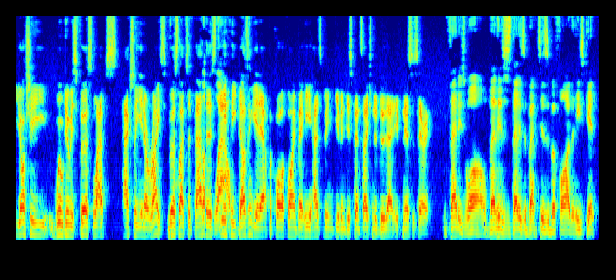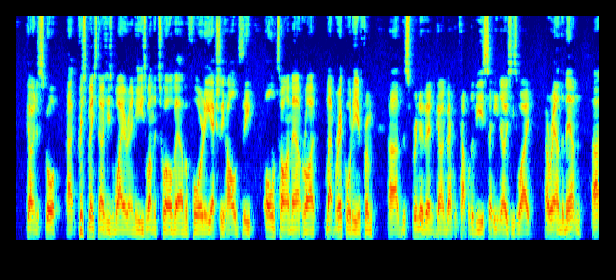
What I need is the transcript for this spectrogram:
Yoshi will do his first laps actually in a race, first laps at Bathurst Wow. if he doesn't get out for qualifying, but he has been given dispensation to do that if necessary. That is wild. That is that is a baptism of fire that he's get going to score. Uh, Chris Mies knows his way around here. He's won the 12 hour before, and he actually holds the all time outright lap record here from uh, the sprint event going back a couple of years. So he knows his way around the mountain. Uh,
